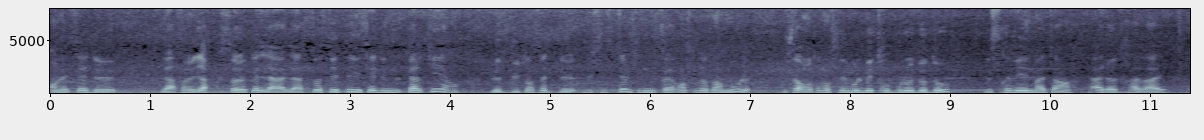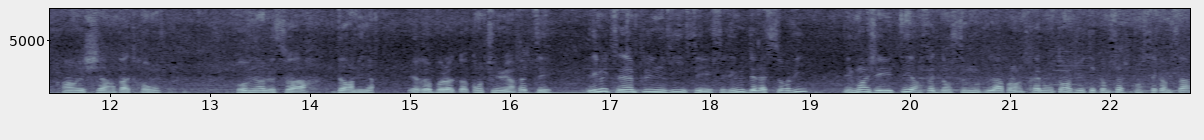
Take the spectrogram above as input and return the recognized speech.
on essaie de. Enfin, je veux dire sur lequel la, société essaie de nous calquer. Hein. Le but en fait du système c'est de nous faire rentrer dans un moule de faire rentrer dans ce moule métro boulot dodo, de se réveiller le matin, aller au travail, enrichir un patron, revenir le soir, dormir et rebolote, continuer. En fait, c'est limite, c'est même plus une vie, c'est limite de la survie. Et moi, j'ai été en fait dans ce mood-là pendant très longtemps. J'ai été comme ça, je pensais comme ça.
